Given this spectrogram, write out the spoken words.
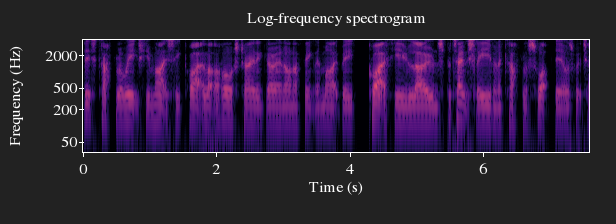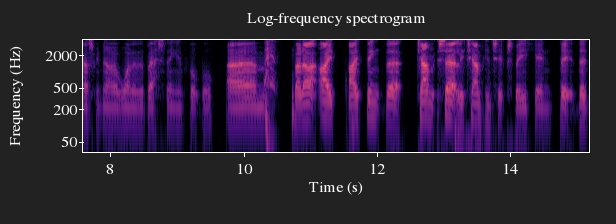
this couple of weeks you might see quite a lot of horse trading going on. I think there might be quite a few loans, potentially even a couple of swap deals, which, as we know, are one of the best thing in football. Um, but I, I, I think that Cham- certainly championship speaking, the, the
